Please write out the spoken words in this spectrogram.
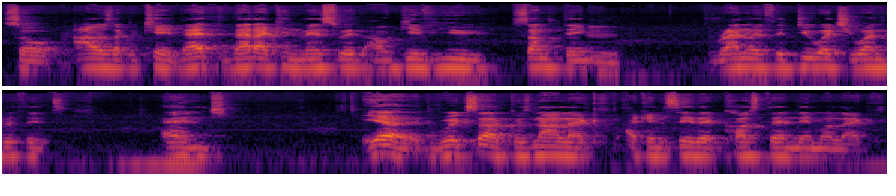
So I was like, okay, that that I can mess with. I'll give you something, Mm. run with it, do what you want with it, and yeah, it works out because now like I can say that Costa and them are like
